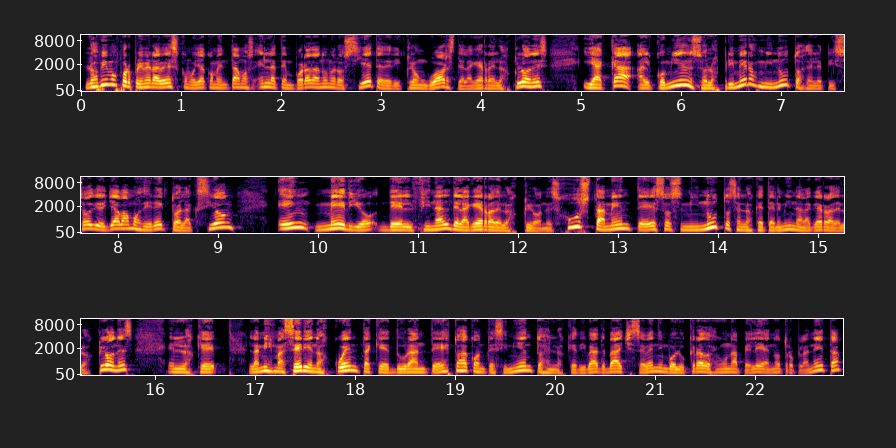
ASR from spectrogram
los vimos por primera vez, como ya comentamos, en la temporada número 7 de The Clone Wars, de la Guerra de los Clones, y acá, al comienzo, los primeros minutos del episodio, ya vamos directo a la acción en medio del final de la Guerra de los Clones. Justamente esos minutos en los que termina la Guerra de los Clones, en los que la misma serie nos cuenta que durante estos acontecimientos en los que The Bad Batch se ven involucrados en una pelea en otro planeta,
